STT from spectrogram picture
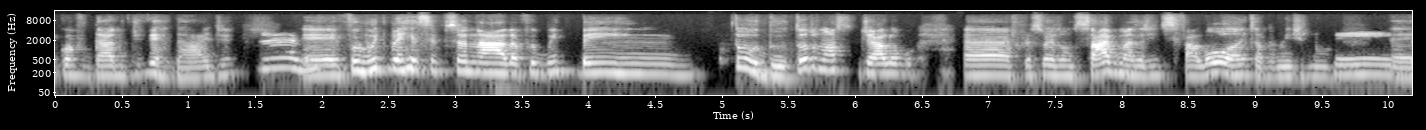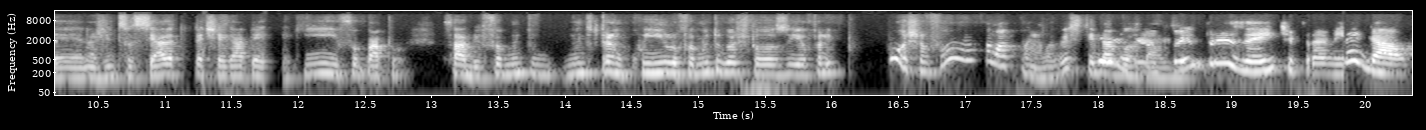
convidado de verdade. É, é, foi muito bem recepcionada, foi muito bem tudo, todo o nosso diálogo, uh, as pessoas não sabem, mas a gente se falou antes, obviamente, no, é, nas redes sociais, até chegar até aqui, foi papo, sabe, foi muito, muito tranquilo, foi muito gostoso, e eu falei, poxa, vou falar com ela, gostei da abordagem. Foi um presente para mim. Legal.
